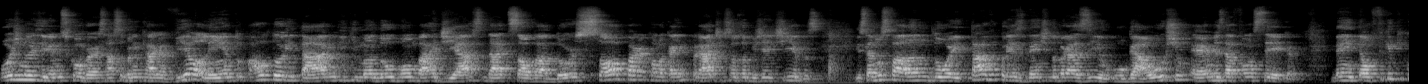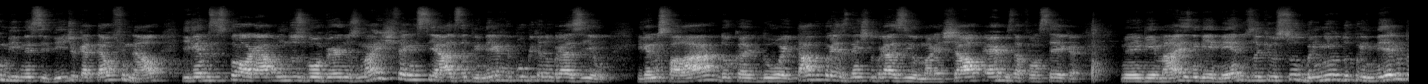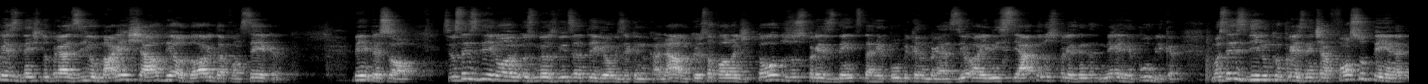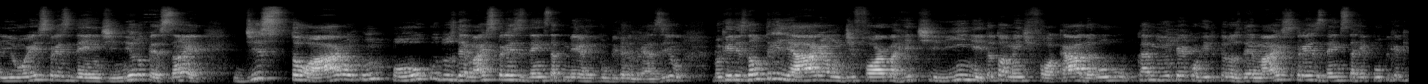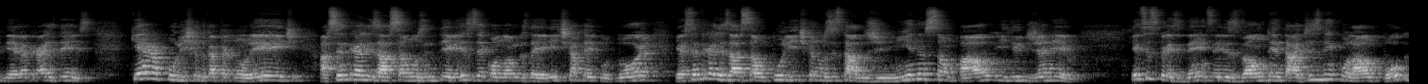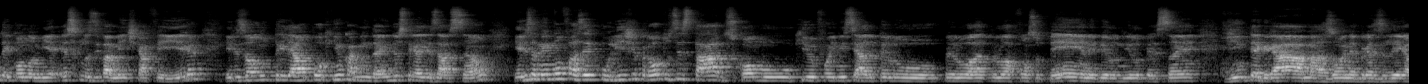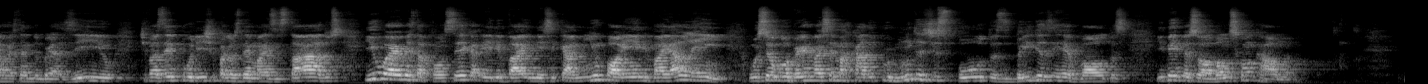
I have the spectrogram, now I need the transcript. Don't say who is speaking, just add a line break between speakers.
Hoje nós iremos conversar sobre um cara violento, autoritário e que mandou bombardear a cidade de Salvador só para colocar em prática seus objetivos. Estamos falando do oitavo presidente do Brasil, o gaúcho Hermes da Fonseca. Bem, então fica aqui comigo nesse vídeo que até o final iremos explorar um dos governos mais diferenciados da Primeira República no Brasil. Iremos falar do, do oitavo presidente do Brasil, Marechal Hermes da Fonseca, ninguém mais, ninguém menos do que o sobrinho do primeiro presidente do Brasil, Marechal Deodoro da Fonseca. Bem, pessoal, se vocês viram os meus vídeos anteriores aqui no canal, em que eu estou falando de todos os presidentes da República no Brasil, a iniciar pelos presidentes da Primeira República, vocês viram que o presidente Afonso Pena e o ex-presidente Nilo Peçanha destoaram um pouco dos demais presidentes da Primeira República no Brasil, porque eles não trilharam de forma retilínea e totalmente focada o caminho percorrido pelos demais presidentes da República que vieram atrás deles que era a política do café com leite, a centralização nos interesses econômicos da elite cafeicultora e a centralização política nos estados de Minas, São Paulo e Rio de Janeiro. Esses presidentes eles vão tentar desvincular um pouco da economia exclusivamente cafeeira, eles vão trilhar um pouquinho o caminho da industrialização, eles também vão fazer política para outros estados, como o que foi iniciado pelo, pelo, pelo Afonso Pena e pelo Nilo Peçanha, de integrar a Amazônia brasileira ao restante do Brasil, de fazer política para os demais estados. E o Hermes da Fonseca, ele vai nesse caminho, porém ele vai além. O seu governo vai ser marcado por muitas disputas, brigas e revoltas. E bem, pessoal, vamos com calma.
